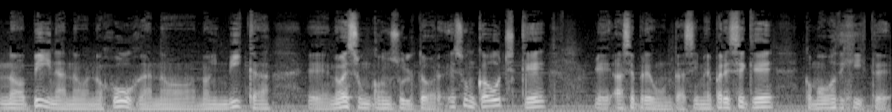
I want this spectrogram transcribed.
no opina, no, no juzga, no, no indica, eh, no es un consultor, es un coach que eh, hace preguntas. Y me parece que, como vos dijiste,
